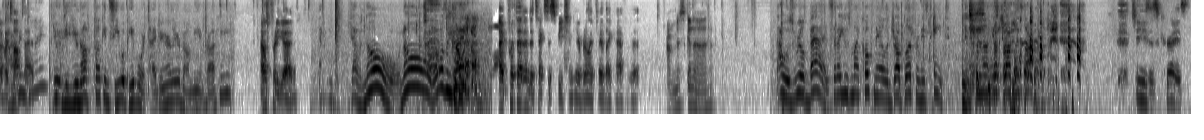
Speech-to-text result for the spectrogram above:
ever top that. Dude, did you not fucking see what people were typing earlier about me and Procky? That was pretty good. That was no, no, that wasn't good. I put that into text-to-speech in here, but only played like half of it. I'm just gonna. that was real bad. Said I used my coke nail to draw blood from his taint and put it on his chocolate star. Jesus Christ.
